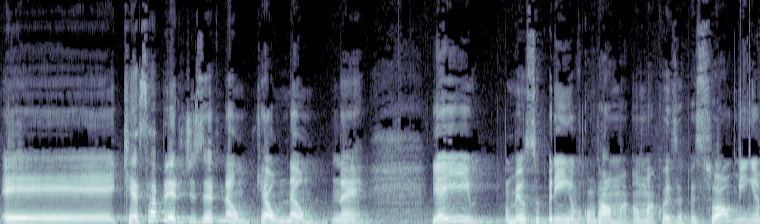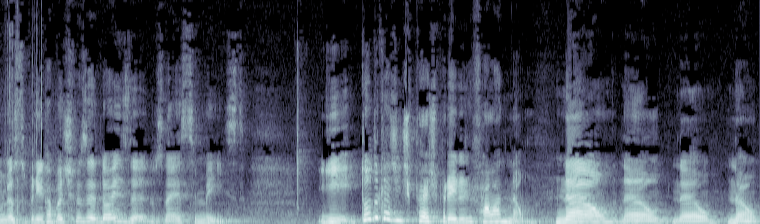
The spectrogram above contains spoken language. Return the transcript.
é, que é saber dizer não, que é o não, né? E aí, o meu sobrinho, vou contar uma, uma coisa pessoal minha, meu sobrinho acabou de fazer dois anos, né, esse mês. E tudo que a gente pede para ele, ele fala não. Não, não, não, não.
